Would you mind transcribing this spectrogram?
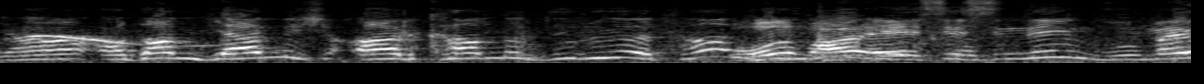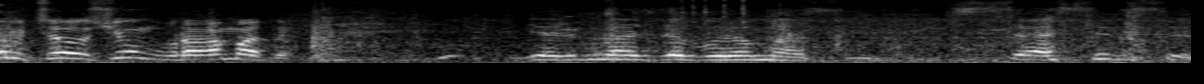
Ya adam gelmiş arkamda duruyor tamam mı? Oğlum a- ensesindeyim vurmaya mı çalışıyorum vuramadım. Görünmezde vuramazsın. Serseri seni.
